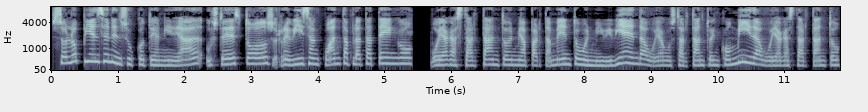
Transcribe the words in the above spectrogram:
solo piensen en su cotidianidad. Ustedes todos revisan cuánta plata tengo, voy a gastar tanto en mi apartamento o en mi vivienda, voy a gastar tanto en comida, voy a gastar tanto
